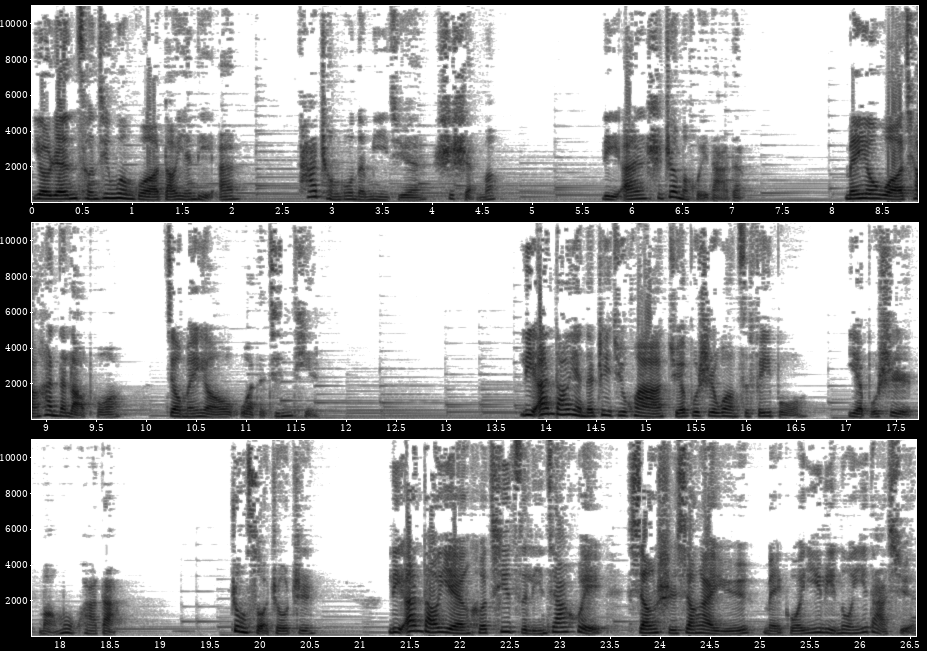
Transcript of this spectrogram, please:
有人曾经问过导演李安，他成功的秘诀是什么？李安是这么回答的：“没有我强悍的老婆，就没有我的今天。”李安导演的这句话绝不是妄自菲薄，也不是盲目夸大。众所周知，李安导演和妻子林佳慧相识相爱于美国伊利诺伊大学，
